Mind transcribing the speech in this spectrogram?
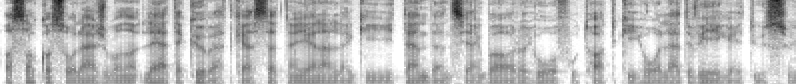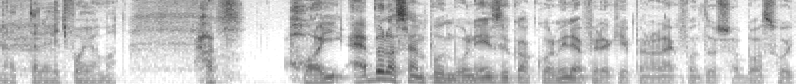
a szakaszolásban lehet-e következtetni a jelenlegi tendenciákban arra, hogy hol futhat ki, hol lehet vége egy tűzszünettel egy folyamat? Hát ha ebből a szempontból nézzük, akkor mindenféleképpen a legfontosabb az, hogy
